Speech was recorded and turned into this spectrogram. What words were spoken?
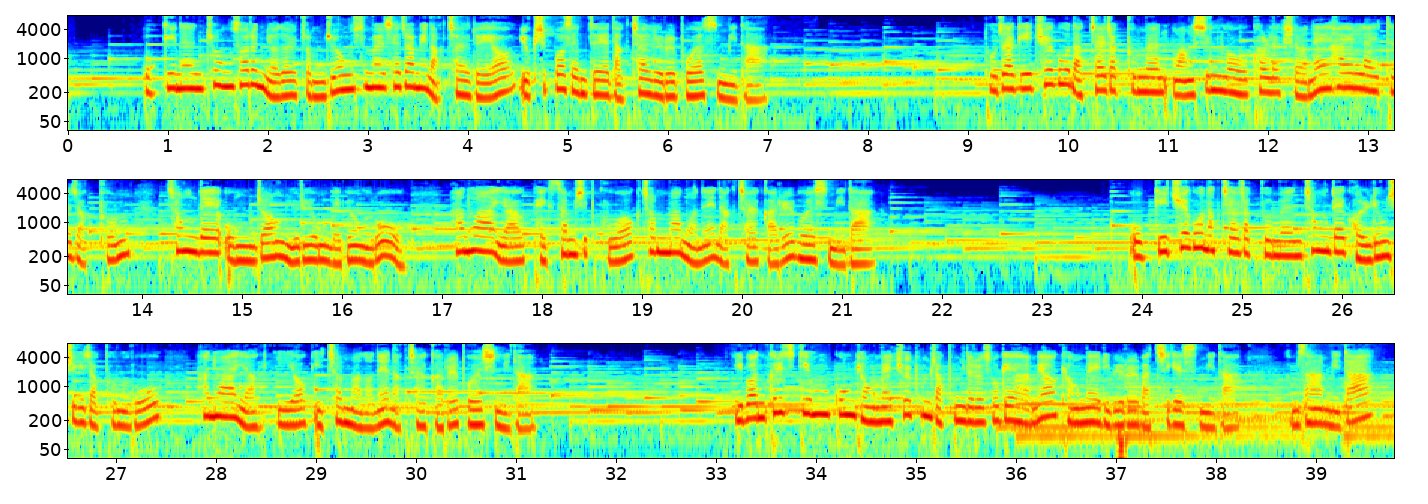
옥기는 총 38점 중 23점이 낙찰되어 60%의 낙찰률을 보였습니다. 도자기 최고 낙찰 작품은 왕싱로우 컬렉션의 하이라이트 작품 청대 옹정 유리용 4병으로 한화 약 139억 1천만 원의 낙찰가를 보였습니다. 옥기 최고 낙찰 작품은 청대 걸륭시기 작품으로 한화 약 2억 2천만 원의 낙찰가를 보였습니다. 이번 크리스티 홍콩 경매 출품 작품들을 소개하며 경매 리뷰를 마치겠습니다. 감사합니다.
